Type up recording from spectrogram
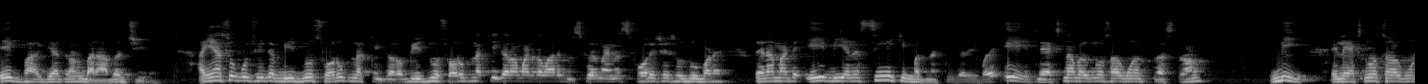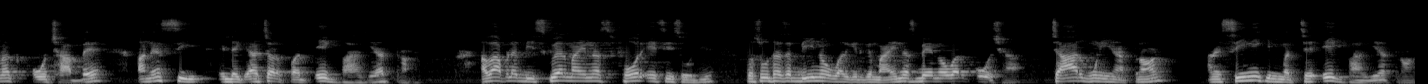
એક ભાગ્યા ત્રણ બરાબર જીરો. અહીંયા શું પૂછ્યું છે? બીજનું સ્વરૂપ નક્કી કરો. બીજનું સ્વરૂપ નક્કી કરવા માટે તમારે B square minus four H શોધવું પડે. તો એના માટે એ, બી અને સી ની કિંમત નક્કી કરવી પડે. એ એટલે એક્સના વર્ગનો સહગુણક પ્લસ ત્રણ બી એટલે એક્સનો સહગુણક ઓછા બે અને સી એટલે કે અચળ પદ એક ભાગ્યા ત્રણ. હવે આપણે B square minus four AC શોધીએ. તો શું થશે? બી નો વર્ગ એટલે કે માઇનસ બે નો વર્ગ ઓછા ચાર ગુણ્યા ત્રણ અને સી ની કિંમત છે એક ભાગ્યા ત્રણ.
